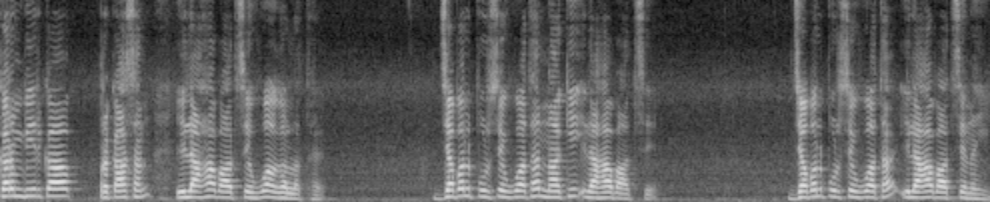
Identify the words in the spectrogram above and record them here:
कर्मवीर का प्रकाशन इलाहाबाद से हुआ गलत है। जबलपुर से हुआ था, ना कि इलाहाबाद से। जबलपुर से हुआ था, इलाहाबाद से नहीं।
